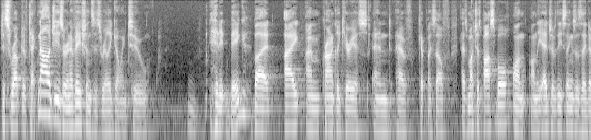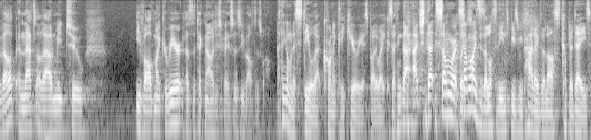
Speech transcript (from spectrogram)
disruptive technologies or innovations is really going to hit it big. But I, I'm chronically curious and have kept myself as much as possible on, on the edge of these things as they develop, and that's allowed me to evolve my career as the technology space has evolved as well. I think I'm going to steal that chronically curious, by the way, because I think that actually that summarizes a lot of the interviews we've had over the last couple of days.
